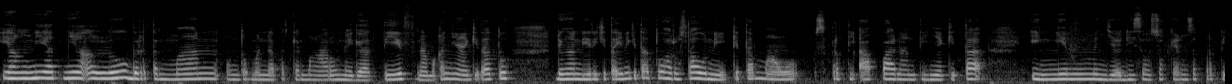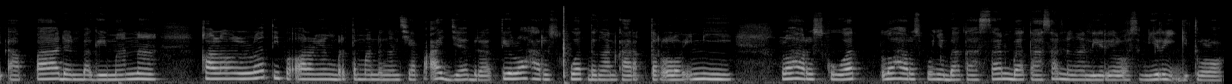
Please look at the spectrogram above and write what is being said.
yang niatnya lu berteman untuk mendapatkan pengaruh negatif. Nah makanya kita tuh dengan diri kita ini kita tuh harus tahu nih kita mau seperti apa nantinya. Kita ingin menjadi sosok yang seperti apa dan bagaimana. Kalau lo tipe orang yang berteman dengan siapa aja berarti lo harus kuat dengan karakter lo ini lo harus kuat lo harus punya batasan batasan dengan diri lo sendiri gitu loh.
